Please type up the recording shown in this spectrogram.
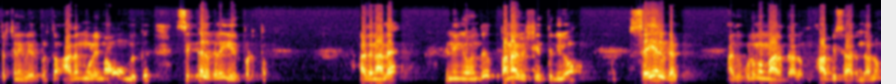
பிரச்சனைகளை ஏற்படுத்தும். அதன் மூலயமாவும் உங்களுக்கு சிக்கல்களை ஏற்படுத்தும். அதனால நீங்க வந்து பண விஷயத்திலையும் செயல்கள் அது குடும்பமா இருந்தாலும் ஆபீஸா இருந்தாலும்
